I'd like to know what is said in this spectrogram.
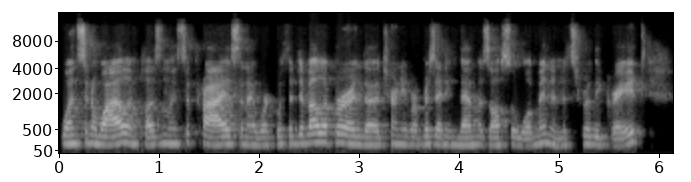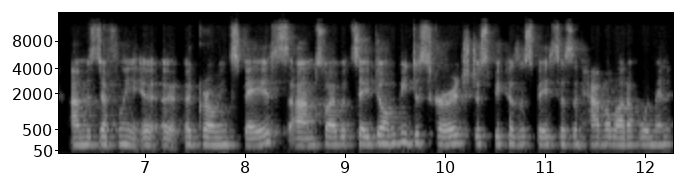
Once in a while, I'm pleasantly surprised, and I work with a developer, and the attorney representing them is also a woman, and it's really great um, is definitely a, a growing space. Um, so I would say don't be discouraged just because a space doesn't have a lot of women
